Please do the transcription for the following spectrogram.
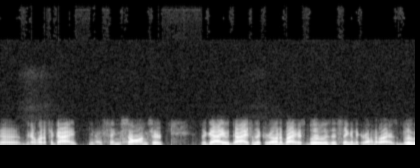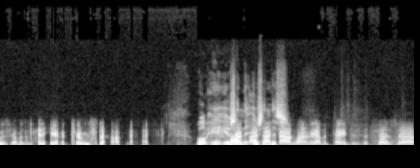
uh, you know, what if a guy you know sings songs or the guy who died from the coronavirus blues is singing the coronavirus blues from his video tombstone. Well, isn't I, isn't I, this? I found one of the other pages that says uh,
